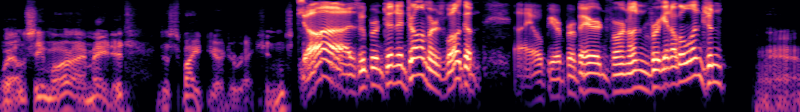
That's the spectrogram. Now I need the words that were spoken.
Well, Seymour, I made it, despite your directions. Ah, Superintendent Chalmers, welcome. I hope you're prepared for an unforgettable luncheon. Uh,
